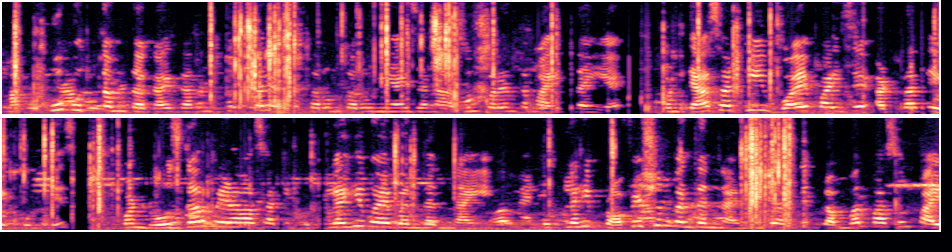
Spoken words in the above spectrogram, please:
हा खूप उत्तम तक आहे. कारण खूप सारे असं तरुण तरुणी आहे ज्यांना अजूनपर्यंत माहीत नाही आहे पण त्यासाठी वय पाहिजे अठरा ते एकोणतीस. पण रोजगार मिळावासाठी कुठलंही वय बंधन नाही कुठलंही प्रोफेशन बंधन नाही. म्हणजे अगदी प्लंबरपासून आय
